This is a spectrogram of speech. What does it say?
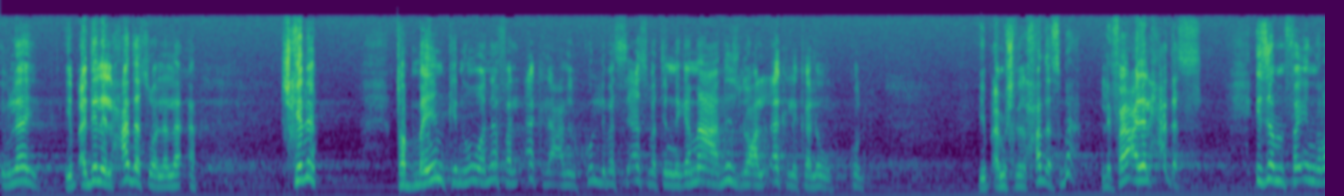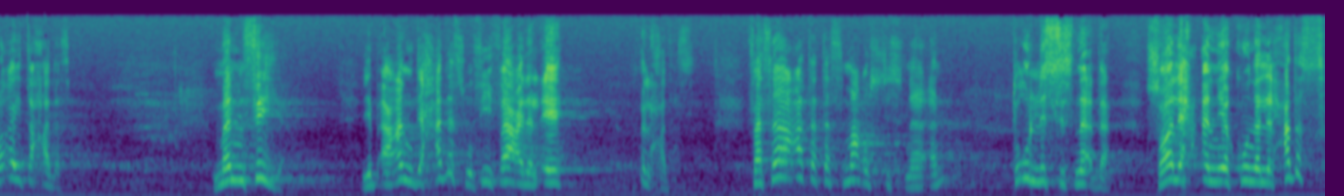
قليل. يبقى دي للحدث ولا لأ؟ مش كده؟ طب ما يمكن هو نفى الأكل عن الكل بس أثبت إن جماعة نزلوا على الأكل كلوه كله. يبقى مش للحدث بقى لفاعل الحدث. اذا فإن رأيت حدثا. منفيا يبقى عندي حدث وفي فاعل الايه؟ الحدث. فساعة تسمع استثناء تقول الاستثناء ده صالح أن يكون للحدث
